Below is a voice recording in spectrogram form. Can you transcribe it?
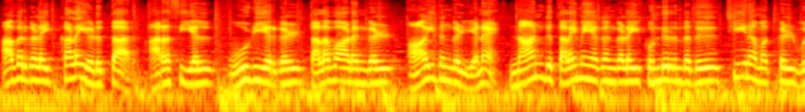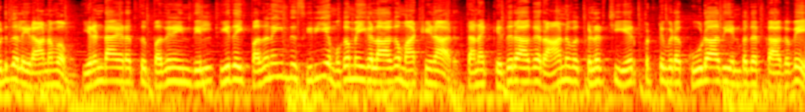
அவர்களை களை எடுத்தார் அரசியல் ஊழியர்கள் தளவாடங்கள் ஆயுதங்கள் என நான்கு தலைமையகங்களை கொண்டிருந்தது சீன மக்கள் விடுதலை ராணுவம் இரண்டாயிரத்து பதினைந்தில் இதை பதினைந்து சிறிய முகமைகளாக மாற்றினார். தனக்கு எதிராக ராணுவ கிளர்ச்சி ஏற்பட்டுவிடக் கூடாது என்பதற்காகவே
